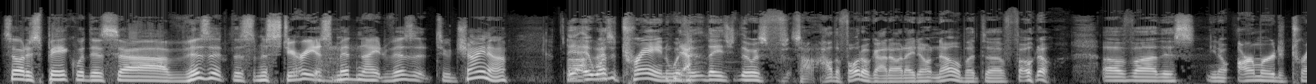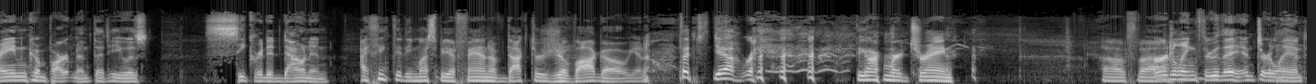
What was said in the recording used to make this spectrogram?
so to speak, with this uh, visit, this mysterious midnight visit to China. Yeah, it was a train with yeah. they. There was how the photo got out. I don't know, but a photo of uh, this you know armored train compartment that he was secreted down in. I think that he must be a fan of Dr. Zhivago, you know, That's Yeah, right. the armored train of uh, Hurtling through the hinterland.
